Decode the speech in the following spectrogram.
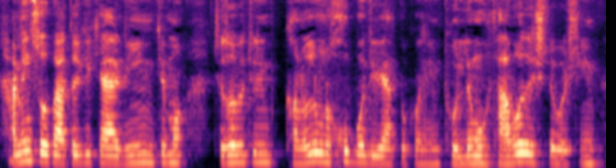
همه این صحبت که کردیم که ما چطور بتونیم کانالمون رو خوب مدیریت بکنیم تولید محتوا داشته باشیم.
